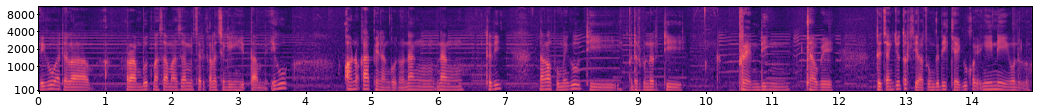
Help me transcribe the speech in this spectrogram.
itu adalah rambut masa-masa Mister Kalajengking hitam. Itu ono kabeh nang gono nang nang jadi nang album itu di bener-bener di branding gawe The Cangcuter di album ketiga itu kayak gini ngono loh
